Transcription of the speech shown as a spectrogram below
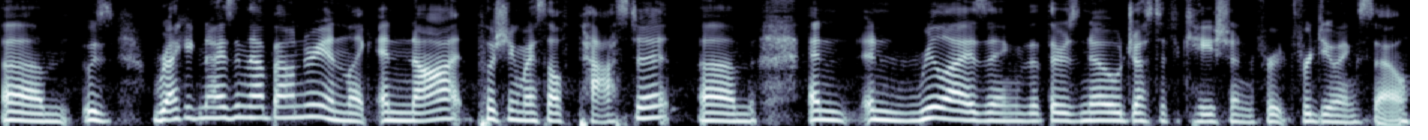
um, was recognizing that boundary and like and not pushing myself past it um, and and realizing that there's no justification for for doing so.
